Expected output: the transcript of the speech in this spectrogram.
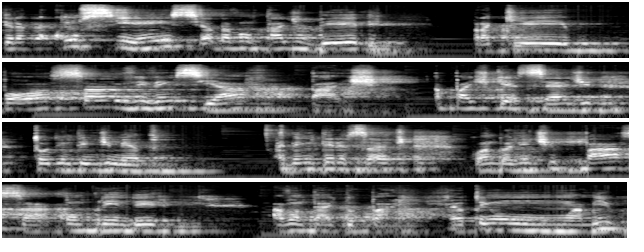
ter a consciência da vontade dele, para que possa vivenciar paz, a paz que excede todo entendimento. É bem interessante quando a gente passa a compreender a vontade do Pai. Eu tenho um amigo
